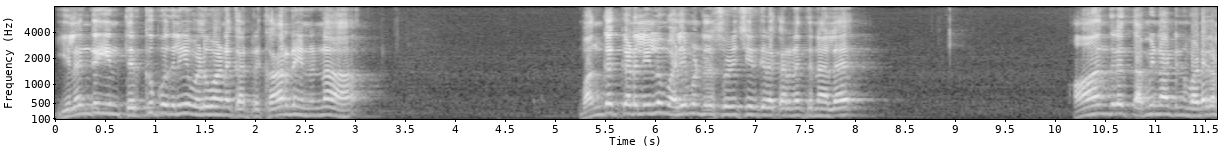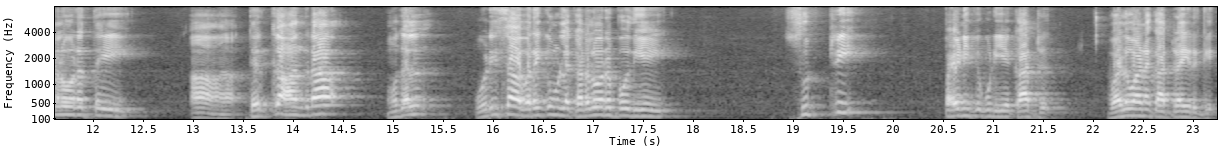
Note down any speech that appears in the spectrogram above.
இலங்கையின் தெற்கு பகுதியிலையும் வலுவான காற்று. காரணம் என்னென்னா வங்கக்கடலிலும் வளிமண்டல சுழற்சி இருக்கிற காரணத்தினால ஆந்திர தமிழ்நாட்டின் வடகடலோரத்தை தெற்கு ஆந்திரா முதல் ஒடிசா வரைக்கும் உள்ள கடலோர பகுதியை சுற்றி பயணிக்கக்கூடிய காற்று வலுவான காற்றாக இருக்குது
